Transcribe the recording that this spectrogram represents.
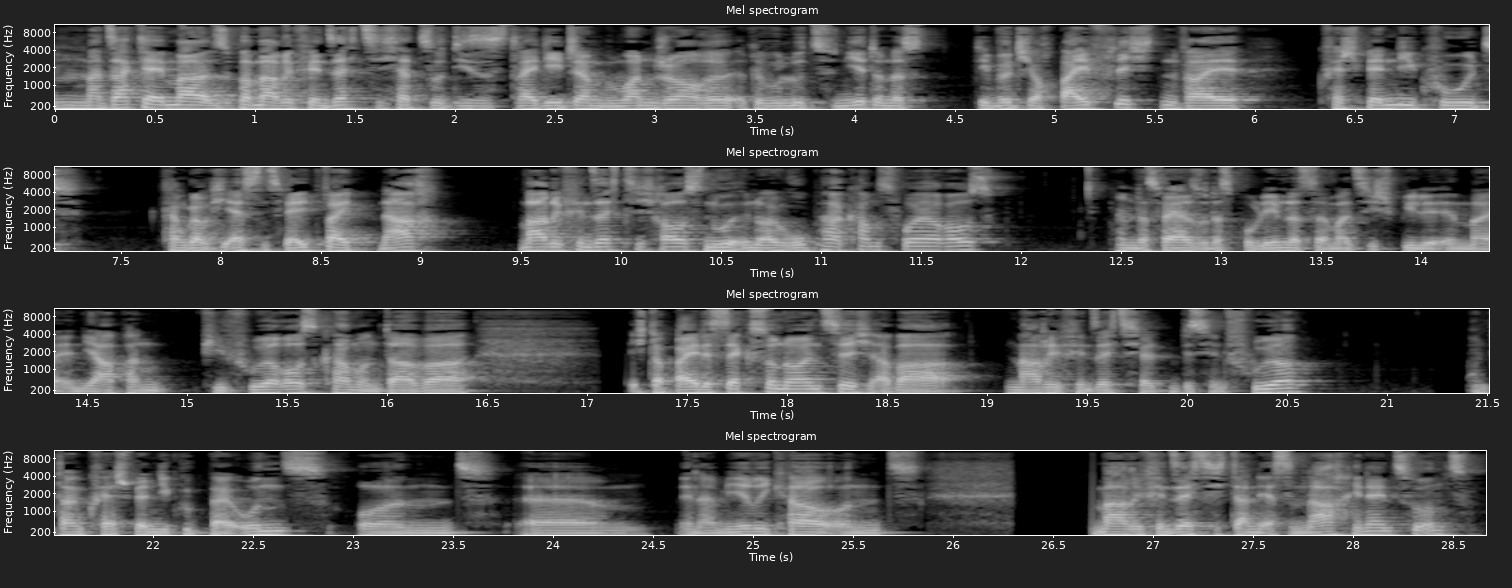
man sagt ja immer, Super Mario 64 hat so dieses 3D Jump Genre revolutioniert und das, dem würde ich auch beipflichten, weil Crash Bandicoot kam, glaube ich, erstens weltweit nach Mario 64 raus, nur in Europa kam es vorher raus. Und das war ja so das Problem, dass damals die Spiele immer in Japan viel früher rauskamen und da war, ich glaube, beides 96, aber Mario 64 halt ein bisschen früher. Und dann Crash Bandicoot bei uns und ähm, in Amerika und Mario 64 dann erst im Nachhinein zu uns.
